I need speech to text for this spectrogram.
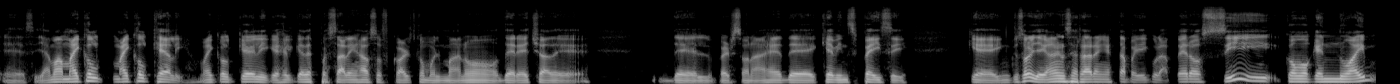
Eh, se llama Michael, Michael Kelly. Michael Kelly, que es el que después sale en House of Cards como el mano derecha de, del personaje de Kevin Spacey, que incluso lo llegan a encerrar en esta película. Pero sí, como que no hay.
